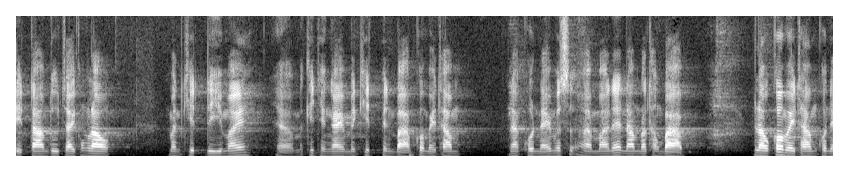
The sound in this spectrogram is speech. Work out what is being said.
ติดตามดูใจของเรา มันคิดดีไหมเออมันคิดยังไงมันคิดเป็นบาปก็ไม่ทำนะคนไหนมามาแนะนำเราทางบาป เราก็ไม่ทำคนไหน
